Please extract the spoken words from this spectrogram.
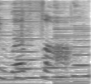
They.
